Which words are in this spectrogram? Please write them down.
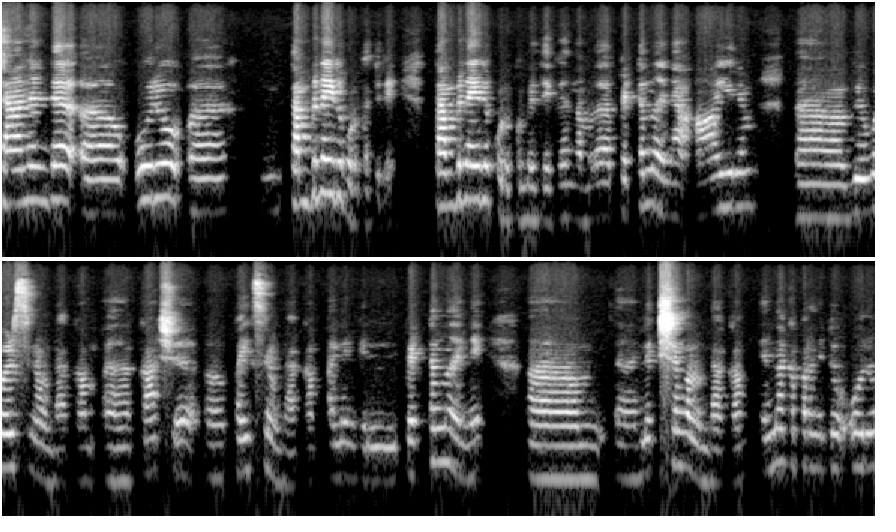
ചാനലിന്റെ ഒരു തമ്പനയിൽ കൊടുക്കത്തില്ലേ? തമ്പനയിൽ കൊടുക്കുമ്പോഴത്തേക്ക് നമ്മൾ പെട്ടെന്ന് തന്നെ ആയിരം വ്യൂവേഴ്സിനെ ഉണ്ടാക്കാം കാശ് പൈസ ഉണ്ടാക്കാം അല്ലെങ്കിൽ പെട്ടെന്ന് തന്നെ ലക്ഷ്യങ്ങൾ ഉണ്ടാക്കാം എന്നൊക്കെ പറഞ്ഞിട്ട് ഒരു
